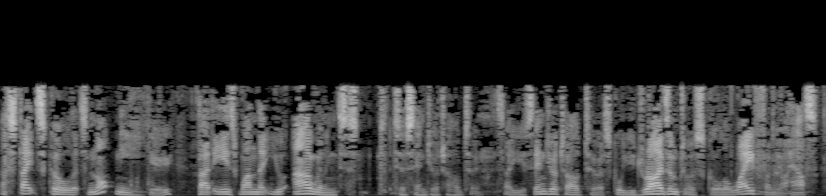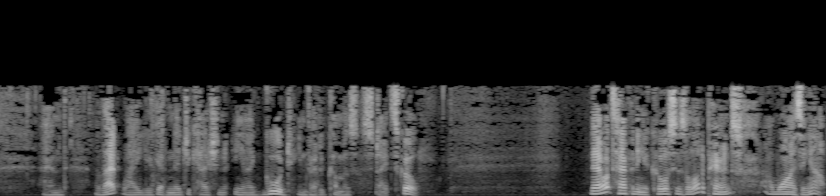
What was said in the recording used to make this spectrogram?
a state school that's not near you but is one that you are willing to, to send your child to. So you send your child to a school, you drive them to a school away from your house, and that way you get an education in a good, inverted commas, state school. Now what's happening, of course, is a lot of parents are wising up.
